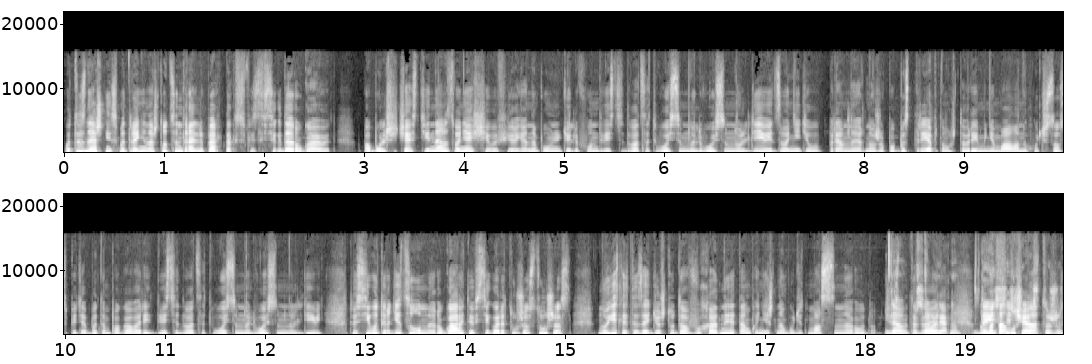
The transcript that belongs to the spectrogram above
Вот ты знаешь, несмотря ни на что, Центральный парк так всегда ругают. По большей части и нам, звонящие в эфир, я напомню, телефон 228-08-09, звоните вы прям, наверное, уже побыстрее, потому что времени мало, но хочется успеть об этом поговорить. 228-08-09. То есть его традиционно ругают, и все говорят ужас-ужас, но если ты зайдешь туда в выходные, там, конечно, будет масса народу, честно да, говоря. Ну, да и сейчас что, тоже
